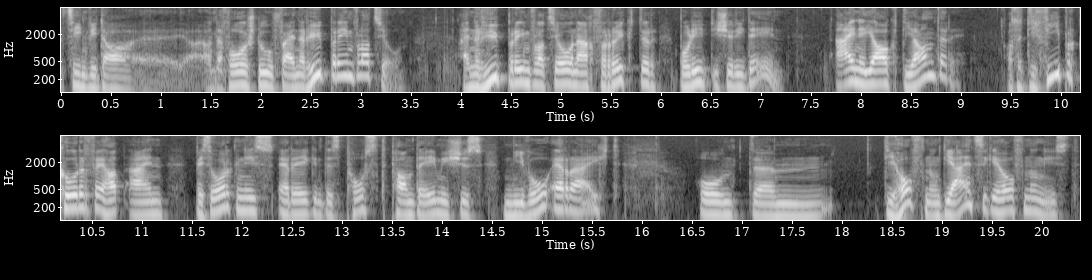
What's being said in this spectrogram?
sind wir da äh, an der Vorstufe einer Hyperinflation? einer Hyperinflation auch verrückter politischer Ideen. Eine jagt die andere. Also die Fieberkurve hat ein besorgniserregendes postpandemisches Niveau erreicht und ähm, die Hoffnung, die einzige Hoffnung ist,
